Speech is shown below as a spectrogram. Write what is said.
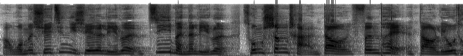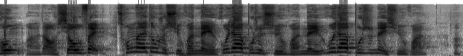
啊。我们学经济学的理论，基本的理论，从生产到分配到流通啊到消费，从来都是循环。哪个国家不是循环？哪个国家不是内循环啊？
